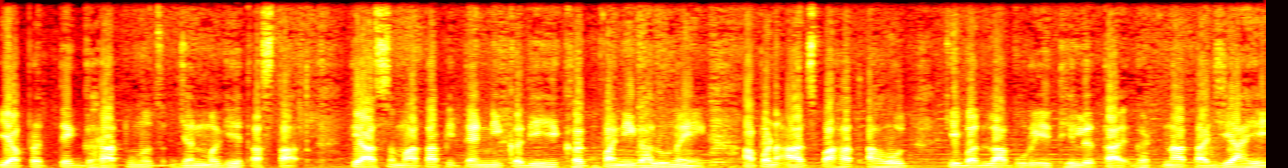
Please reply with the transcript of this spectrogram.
या प्रत्येक घरातूनच जन्म घेत असतात. त्यास मातापित्यांनी कधीही खतपाणी घालू नये. आपण आज पाहत आहोत की बदलापूर येथील ता घटना ताजी आहे.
